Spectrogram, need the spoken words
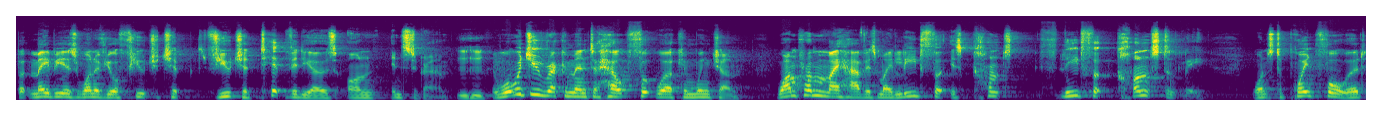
but maybe as one of your future tip, future tip videos on Instagram. Mm-hmm. What would you recommend to help footwork in Wing Chun? One problem I have is my lead foot is const- lead foot constantly wants to point forward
